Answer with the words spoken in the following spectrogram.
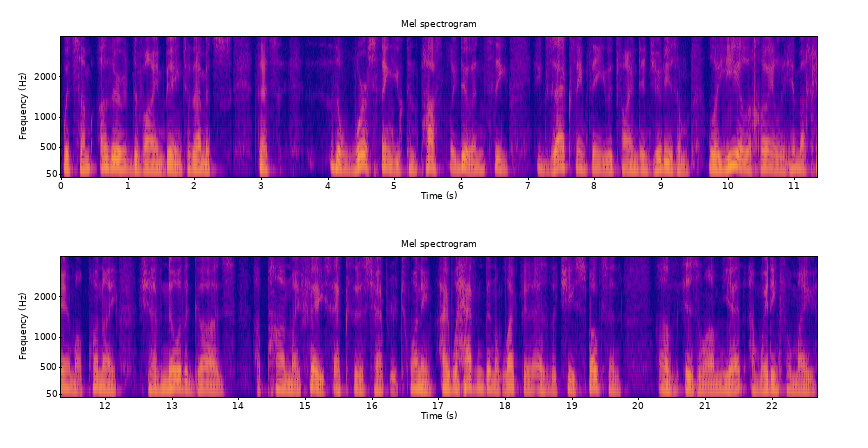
with some other divine being. To them, it's that's the worst thing you can possibly do, and it's the exact same thing you would find in Judaism. You should have no other gods upon my face, Exodus chapter 20. I haven't been elected as the chief spokesman of Islam yet. I'm waiting for my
